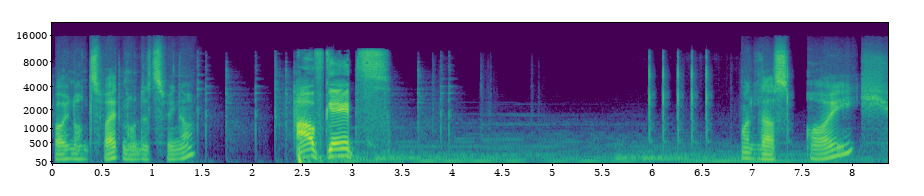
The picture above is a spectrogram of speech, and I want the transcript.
baue ich noch einen zweiten Hundezwinger. Auf geht's. Und lass euch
